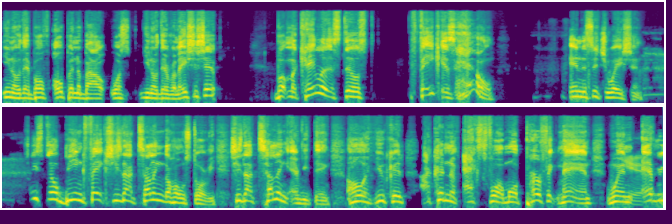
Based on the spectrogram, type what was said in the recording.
you know they're both open about what's you know their relationship, but Michaela is still fake as hell in the situation. She's still being fake. She's not telling the whole story. She's not telling everything. Oh, if you could, I couldn't have asked for a more perfect man. When Yeah. every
